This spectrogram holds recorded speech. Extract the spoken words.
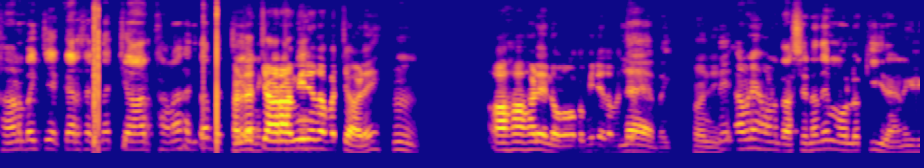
ਥਾਣ ਬਾਈ ਚੈੱਕ ਕਰ ਸਕਦਾ ਚਾਰ ਥਾਣਾ ਹਜੇ ਤਾਂ ਬੱਚੇ ਆ ਤਾਂ ਨਿੱਕੇ 4 ਨਿੱਕੇ। ਮਹੀਨੇ ਦਾ ਬੱਚਾ ਹਲੇ। ਹੂੰ। ਆਹਾ ਹਲੇ 9 ਮਹੀਨੇ ਦਾ ਬੱਚਾ। ਲੈ ਬਾਈ। ਹਾਂਜੀ। ਤੇ ਅਮਨੇ ਹੁਣ ਦੱਸ ਇਹਨਾਂ ਦੇ ਮੁੱਲ ਕੀ ਰਹਿਣਗੇ?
